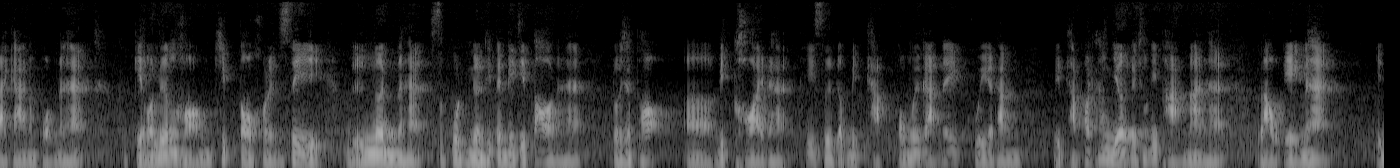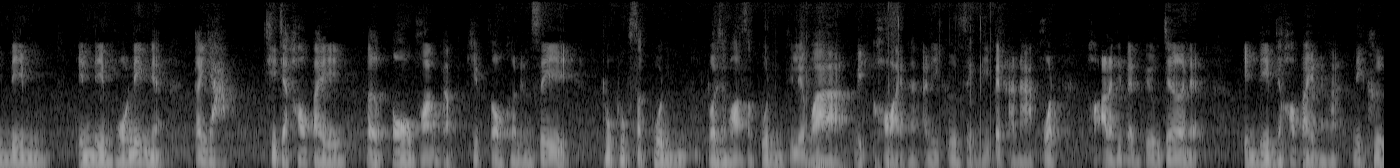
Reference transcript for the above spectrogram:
รายการของผมนะฮะเกี่ยวกับเรื่องของคริปโตเคอเรนซีหรือเงินนะฮะสกุลเงินที่เป็นดิจิตอลนะฮะโดยเฉพาะบิตคอยนะฮะที่ซื้อกับบิตคับผมมีโอกาสได้คุยกับทาง บิตคับค่อนข้างเยอะในช่วงที่ผ่านมานะฮะเราเองนะฮะอินดีมอินดีมโฮดดิ้งเนี่ยก็อยากที่จะเข้าไปเติบโตพร้อมกับคริปโตเคอเรนซีทุกๆ สกุล โดยเฉพาะสกุลที่เรียกว่าบิตคอยนะอันนี้คือสิ่งที่เป็นอนาคต เพราะอะไรที่เป็นฟิวเจอร์เนี่ยอินดีมจะเข้าไปนะฮะนี่คือ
